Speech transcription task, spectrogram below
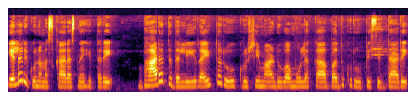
ಎಲ್ಲರಿಗೂ ನಮಸ್ಕಾರ ಸ್ನೇಹಿತರೆ. ಭಾರತದಲ್ಲಿ ರೈತರು ಕೃಷಿ ಮಾಡುವ ಮೂಲಕ ಬದುಕು ರೂಪಿಸಿದ್ದಾರೆ.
